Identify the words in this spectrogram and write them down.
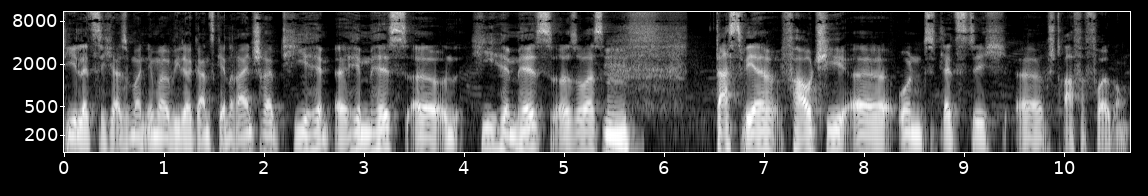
die letztlich, also man immer wieder ganz gern reinschreibt, he, him, äh, him his äh, und he, him, his oder sowas. Mhm. Das wäre Fauci äh, und letztlich äh, Strafverfolgung.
